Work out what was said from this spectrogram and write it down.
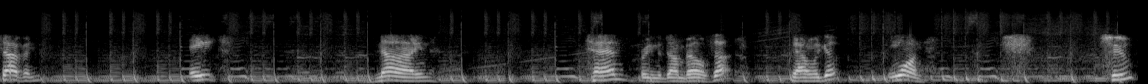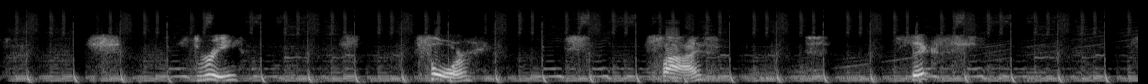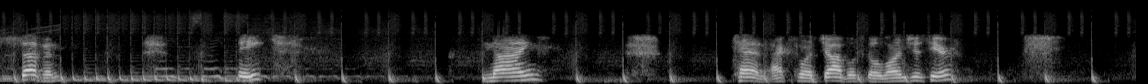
seven, eight, nine, ten. Bring the dumbbells up. Down we go. One, two, three, four, five, six, seven, eight, nine, ten. Excellent job. Let's go lunges here.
